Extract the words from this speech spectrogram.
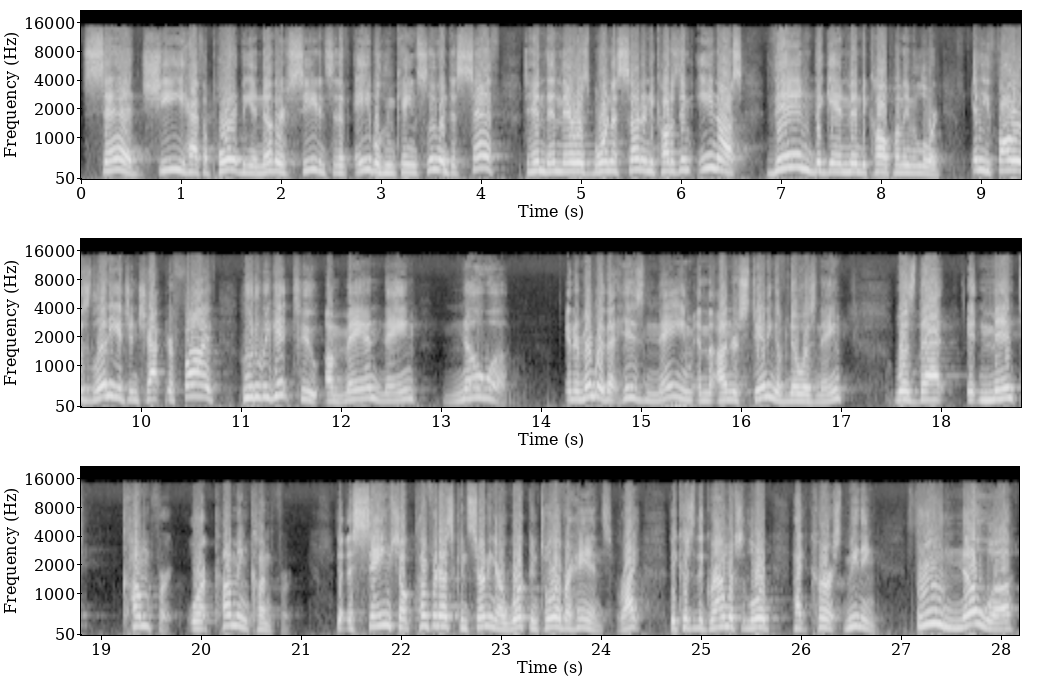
said, She hath appointed me another seed instead of Abel, whom Cain slew. And to Seth, to him then there was born a son, and he called his name Enos. Then began men to call upon the name of the Lord. And he follows lineage in chapter 5. Who do we get to? A man named Noah. And remember that his name and the understanding of Noah's name was that it meant comfort or a coming comfort. That the same shall comfort us concerning our work and toil of our hands, right? Because of the ground which the Lord had cursed. Meaning, through Noah,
